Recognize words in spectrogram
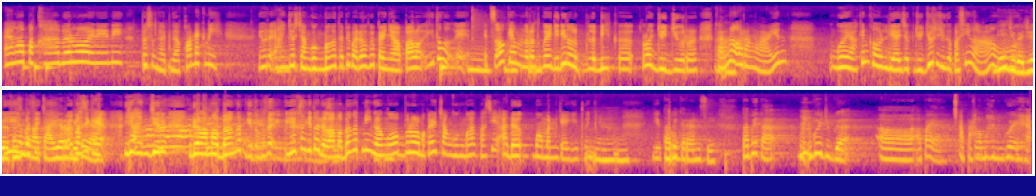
eh lo apa kabar lo ini ini? Terus nggak nggak connect nih ya udah anjir canggung banget tapi padahal gue pengen nyapa lo. Itu eh, it's okay menurut gue. Jadi le- lebih ke lo jujur. Karena orang lain gue yakin kalau diajak jujur juga pasti mau. Dia juga jujur, pasti bakal cair gitu pasti ya. kayak ya anjir udah lama banget gitu. Iya maksudnya sih, iya bener kan sih, kita udah sih. lama banget nih nggak ngobrol. Makanya canggung banget. Pasti ada momen kayak gitunya. Gitu. Tapi keren sih. Tapi tak, ini gue juga eh, apa ya? Apa? Kelemahan gue ya.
